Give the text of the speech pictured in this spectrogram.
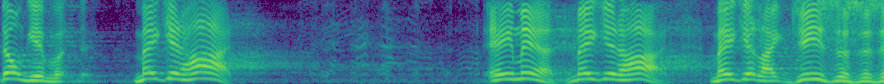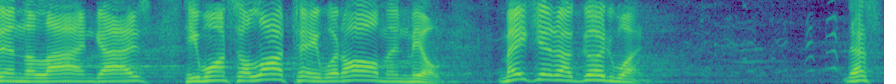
don't give it, make it hot. Amen. Make it hot. Make it like Jesus is in the line, guys. He wants a latte with almond milk. Make it a good one. That's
